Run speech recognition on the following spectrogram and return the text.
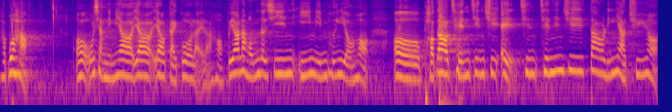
好不好？哦，我想你们要要要改过来了哈，不要让我们的新移民朋友哈，哦，跑到前金区，哎，前前金区到林雅区哦，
